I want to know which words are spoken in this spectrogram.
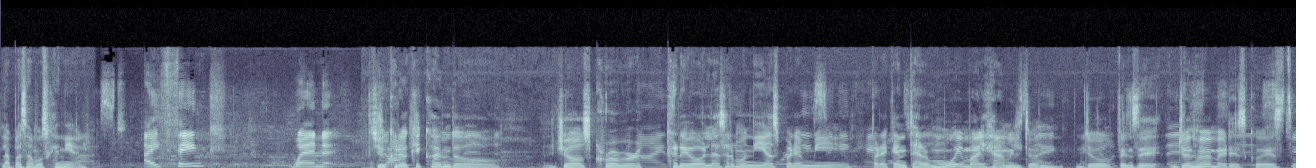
La pasamos genial. Yo creo que cuando Josh Crover creó las armonías para mí, para cantar muy mal Hamilton. Yo pensé, yo no me merezco esto.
